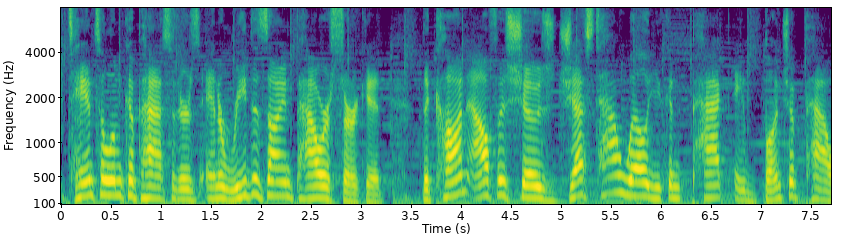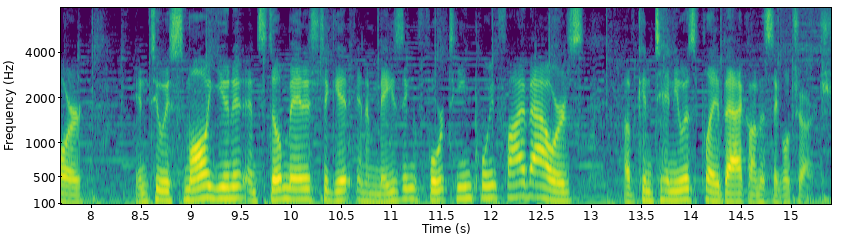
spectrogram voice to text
tantalum capacitors and a redesigned power circuit, the KANN Alpha shows just how well you can pack a bunch of power into a small unit and still manage to get an amazing 14.5 hours of continuous playback on a single charge.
